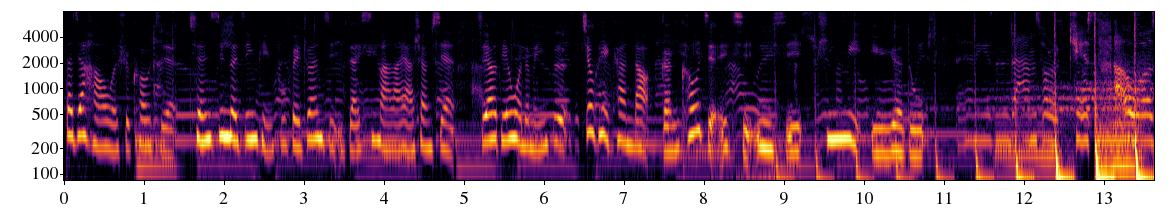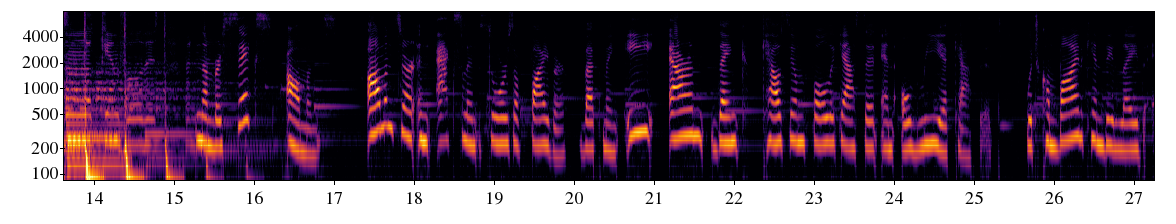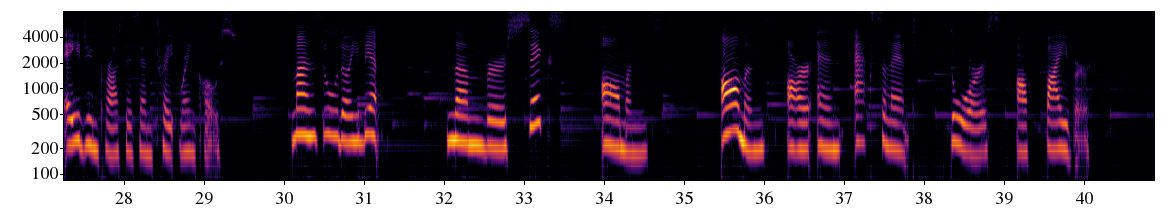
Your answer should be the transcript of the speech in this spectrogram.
大家好，我是寇姐。全新的精品付费专辑已在喜马拉雅上线，只要点我的名字，就可以看到跟寇姐一起逆袭听力与阅读。Number six, almonds. Almonds are an excellent source of fiber, vitamin E, iron, zinc, calcium, folic acid, and oleic acid, which combined can delay the aging process and treat wrinkles. 慢速的一遍。Number six, almonds. Almonds are an excellent source of fiber,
